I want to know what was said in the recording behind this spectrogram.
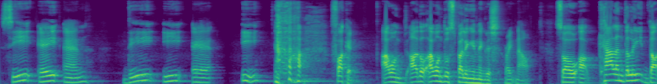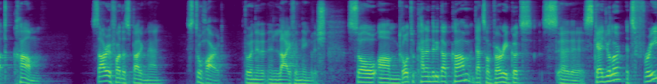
C A N D E E. Fuck it. I won't. I, don't, I won't do spelling in English right now. So uh, Calendly.com. Sorry for the spelling, man. It's too hard doing it in live in English. So um, go to Calendly.com. That's a very good uh, scheduler. It's free.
